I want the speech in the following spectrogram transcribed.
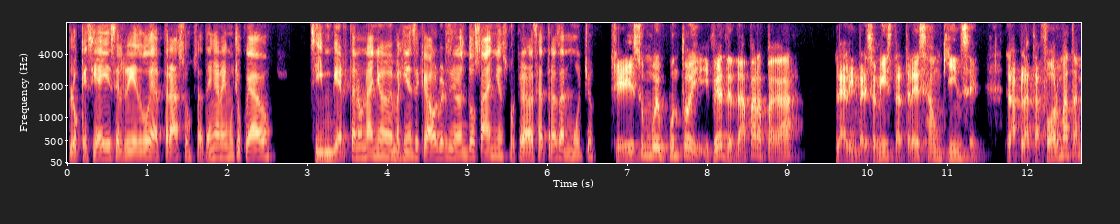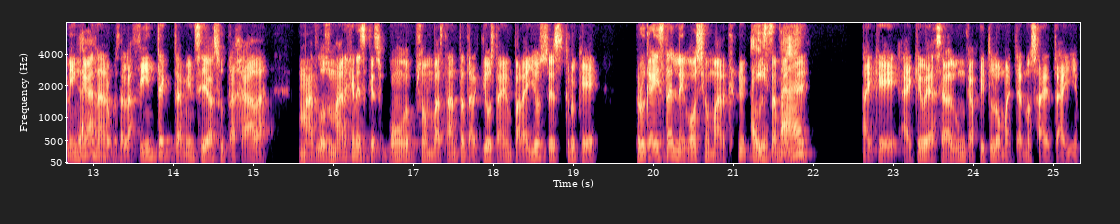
Lo que sí hay es el riesgo de atraso, o sea, tengan ahí mucho cuidado si inviertan un año, imagínense que va a volver dinero en dos años, porque la verdad se atrasan mucho. Sí, es un buen punto. Y fíjate, da para pagar la, al inversionista 3 a un 15. La plataforma también gana, o sea, la fintech también se lleva su tajada, más los márgenes que supongo son bastante atractivos también para ellos. Es creo que creo que ahí está el negocio, Mark. Ahí justamente. Hay que, hay que hacer algún capítulo, meternos a detalle.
